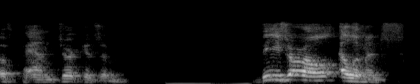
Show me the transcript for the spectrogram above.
of pan Turkism. These are all elements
